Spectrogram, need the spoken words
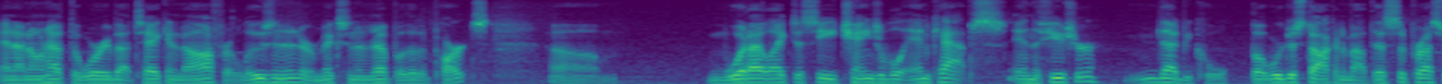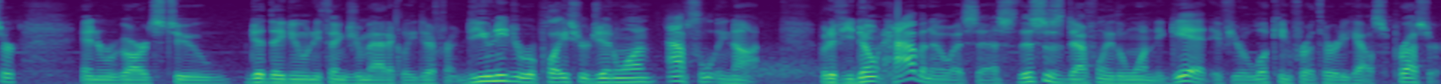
and I don't have to worry about taking it off or losing it or mixing it up with other parts. Um, would I like to see changeable end caps in the future? That'd be cool. But we're just talking about this suppressor in regards to did they do anything dramatically different? Do you need to replace your Gen 1? Absolutely not. But if you don't have an OSS, this is definitely the one to get if you're looking for a 30 cal suppressor.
